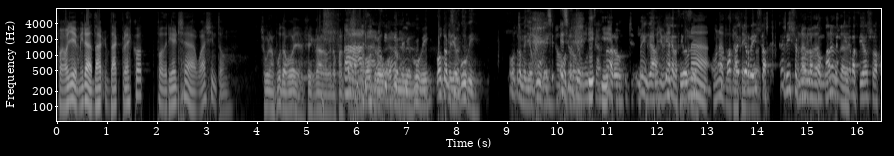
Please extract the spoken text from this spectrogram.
Pues oye, mira, Dak, Dak Prescott podría irse a Washington. Es una puta boya, sí, claro, que nos faltaba Ah, otro, claro, claro, otro medio cubi, otro medio cubi, otro medio cubi, no, ese no pero- te gusta. y- Claro, y- venga, oye, qué una- gracioso. una- una duda Ay, qué tengo. risa, qué risa Una con los duda- comandos, qué gracioso.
